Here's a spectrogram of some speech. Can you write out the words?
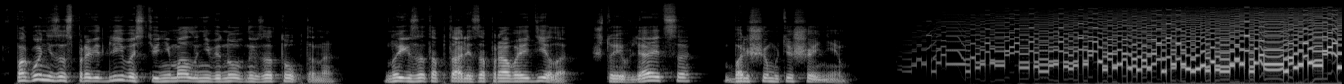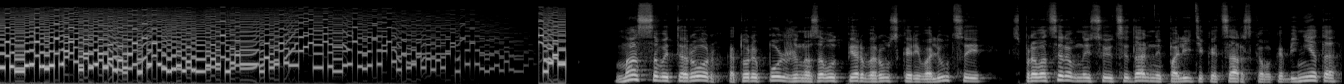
В погоне за справедливостью немало невиновных затоптано, но их затоптали за правое дело, что является большим утешением. Массовый террор, который позже назовут Первой русской революцией, спровоцированный суицидальной политикой царского кабинета,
